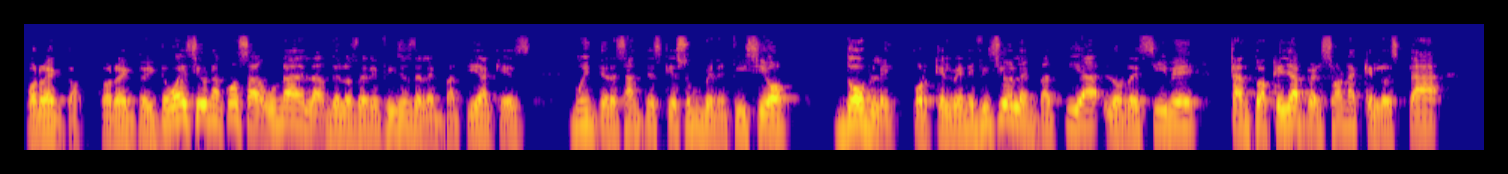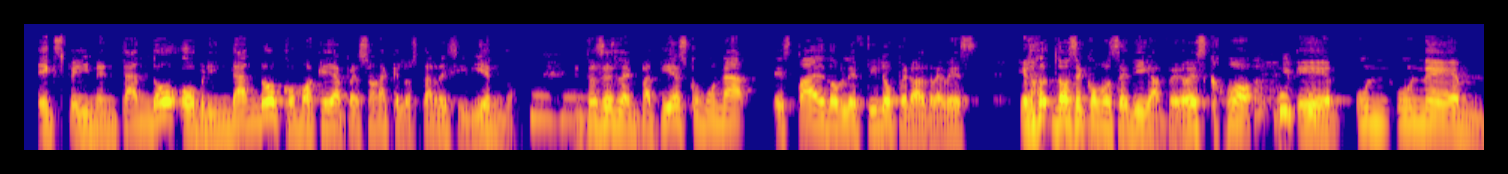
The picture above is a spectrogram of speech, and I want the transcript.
Correcto, correcto. Y te voy a decir una cosa, uno de, de los beneficios de la empatía que es muy interesante es que es un beneficio doble, porque el beneficio de la empatía lo recibe tanto aquella persona que lo está experimentando o brindando como aquella persona que lo está recibiendo. Entonces la empatía es como una espada de doble filo, pero al revés. Que no, sé cómo se diga, pero es como eh, un, em,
